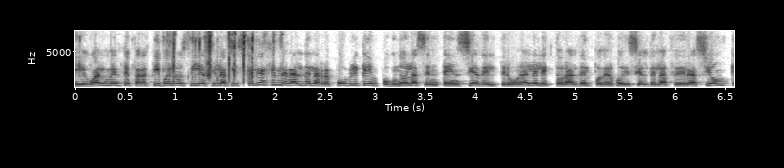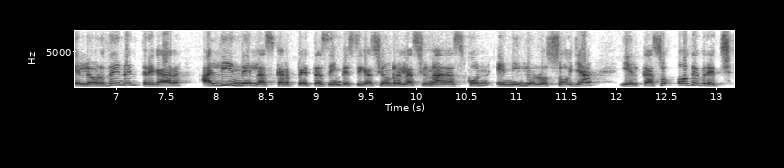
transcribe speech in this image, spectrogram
Igualmente para ti, buenos días. Y la Fiscalía General de la República impugnó la sentencia del Tribunal Electoral del Poder Judicial de la Federación que le ordena entregar al INE las carpetas de investigación relacionadas con Emilio Lozoya y el caso Odebrecht.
